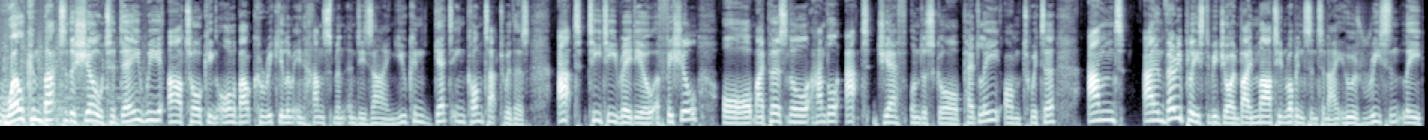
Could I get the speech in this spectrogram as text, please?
Welcome back to the show. Today we are talking all about curriculum enhancement and design. You can get in contact with us at TT Radio Official or my personal handle at Jeff underscore Pedley on Twitter. And I am very pleased to be joined by Martin Robinson tonight, who has recently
